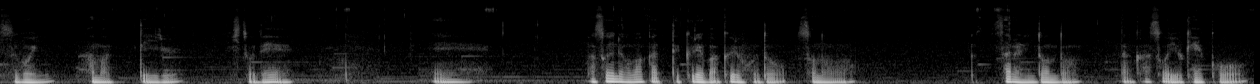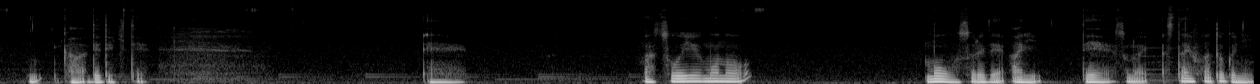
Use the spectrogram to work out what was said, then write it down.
すごいハマっている人で、えーまあ、そういうのが分かってくればくるほどそのさらにどんどんなんかそういう傾向が出てきてまあ、そういうものもそれでありでそのスタイフは特に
